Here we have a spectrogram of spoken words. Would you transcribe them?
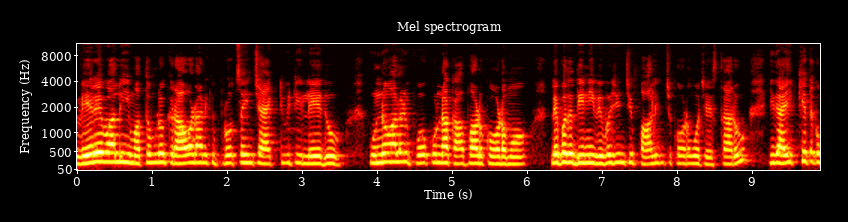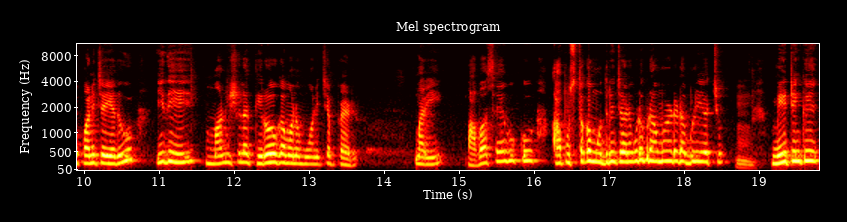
వేరే వాళ్ళు ఈ మతంలోకి రావడానికి ప్రోత్సహించే యాక్టివిటీ లేదు. ఉన్న వాళ్ళని పోకుండా కాపాడుకోవడమో లేకపోతే దీన్ని విభజించి పాలించుకోవడమో చేస్తారు. ఇది ఐక్యతకు పని చేయదు. ఇది మనుషుల తిరోగమనము అని చెప్పాడు. మరి బాబాసాహెబ్కు ఆ పుస్తకం ముద్రించడానికి కూడా బ్రాహ్మణుడు డబ్బులు ఇవ్వచ్చు. మీటింగ్కి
